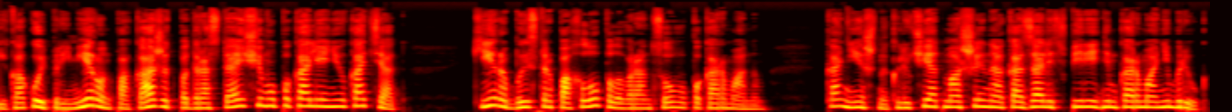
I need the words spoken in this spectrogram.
И какой пример он покажет подрастающему поколению котят? Кира быстро похлопала Воронцову по карманам. Конечно, ключи от машины оказались в переднем кармане брюк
